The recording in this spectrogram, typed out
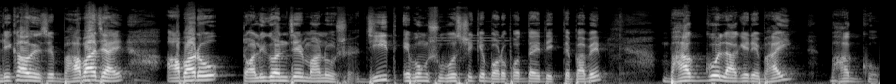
লেখা হয়েছে, ভাবা যায়, আবারও টলিগঞ্জের মানুষ জিৎ এবং শুভশ্রীকে বড় পর্দায় দেখতে পাবে। ভাগ্য লাগে রে ভাই, ভাগ্য।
